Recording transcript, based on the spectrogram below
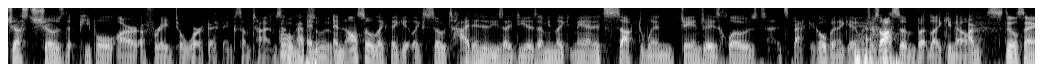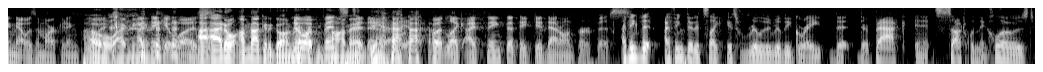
just shows that people are afraid to work. I think sometimes. Oh, and, and- absolutely. And, also like they get like so tied into these ideas. I mean, like man, it sucked when J and J's closed. It's back open again, which is awesome. But like you know, I'm still saying that was a marketing ploy. Oh, I mean, I think it was. I, I don't. I'm not going to go on no record and offense to comment. that, Yeah. yeah. but like I think that they did that on purpose. I think that I think that it's like it's really really great that they're back and it sucked when they closed,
